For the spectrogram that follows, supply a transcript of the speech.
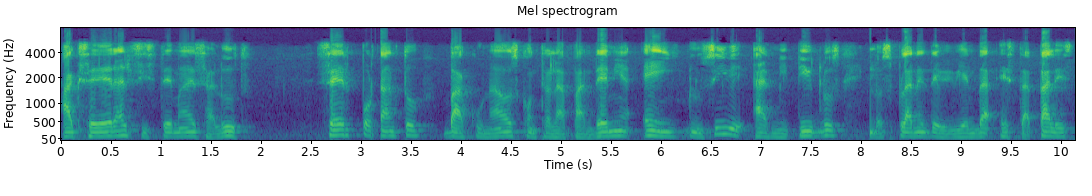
acceder al sistema de salud, ser por tanto vacunados contra la pandemia e inclusive admitirlos en los planes de vivienda estatales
